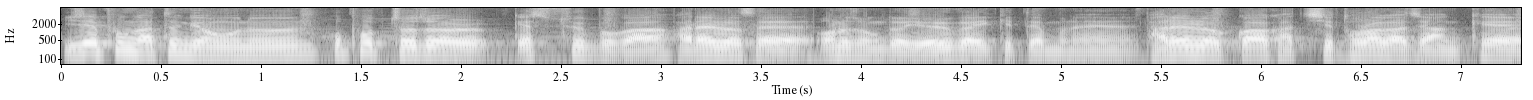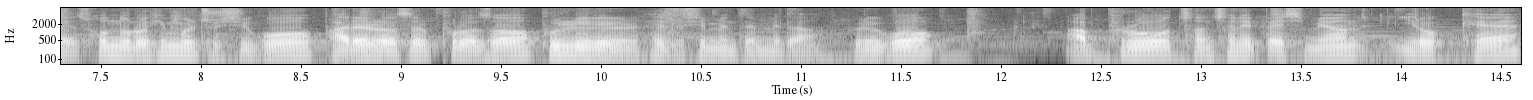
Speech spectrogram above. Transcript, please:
이 제품 같은 경우는 호폭 조절 가스 튜브가 바렐럿에 어느 정도 여유가 있기 때문에 바렐럿과 같이 돌아가지 않게 손으로 힘을 주시고 바렐럿을 풀어서 분리를 해주시면 됩니다. 그리고 앞으로 천천히 빼시면 이렇게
